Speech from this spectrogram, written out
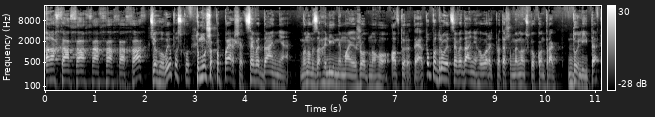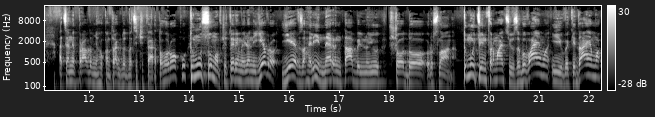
ахахахахахах цього випуску. Тому що, по-перше, це видання воно взагалі не має жодного авторитету. По-друге, це видання говорить про те, що Мельновського контракт до літа, а це неправда. В нього контракт до 24-го року. Тому сума в 4 мільйони євро є взагалі нерентабельною щодо Руслана. Тому цю інформацію забуваємо і викидаємо.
